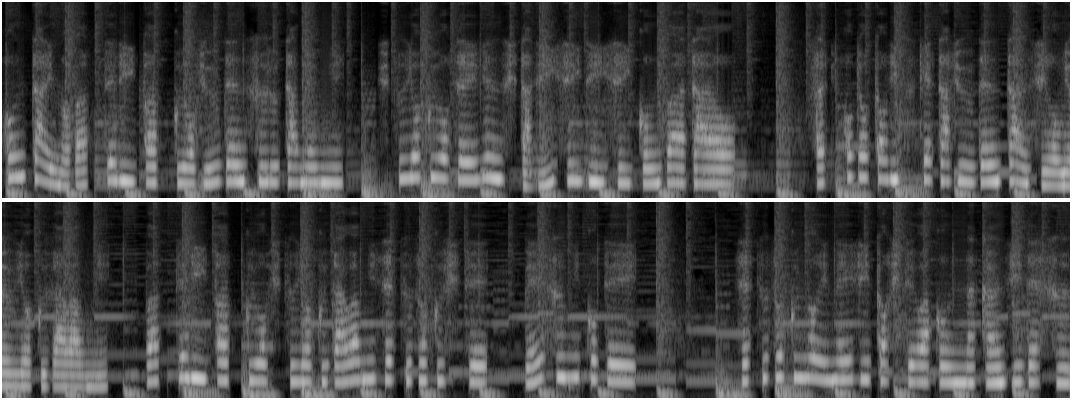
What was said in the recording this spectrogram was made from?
本体のバッテリーパックを充電するために、出力を制限した DC-DC コンバーターを、ほど取り付けた充電端子を入力側に、バッテリーパックを出力側に接続して、ベースに固定。接続のイメージとしてはこんな感じです。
